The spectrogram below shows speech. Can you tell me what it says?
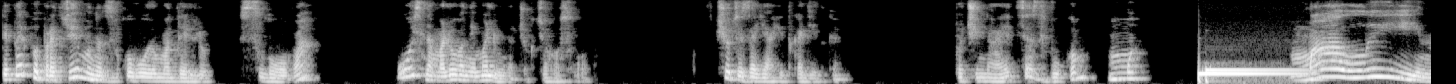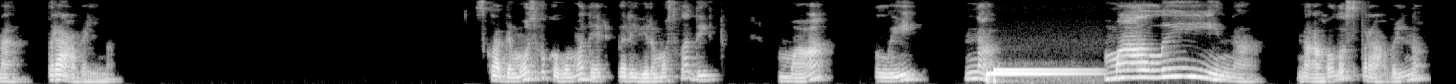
Тепер попрацюємо над звуковою моделлю слова. Ось намальований малюночок цього слова. Що це за ягідка, дітки? Починається звуком М. Малина. Правильно. Складемо звукову модель, перевіримо склади. Ма-ли-на. Малина. Наголос правильно.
